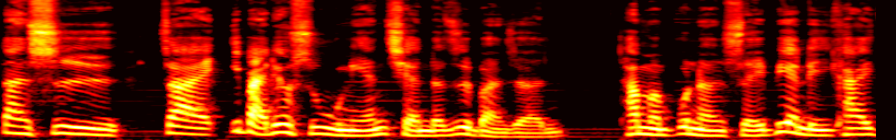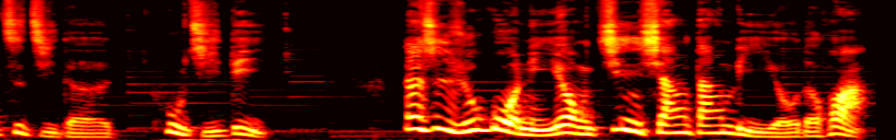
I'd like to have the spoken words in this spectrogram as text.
但是在一百六十五年前的日本人，他们不能随便离开自己的户籍地。但是如果你用进香当理由的话，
